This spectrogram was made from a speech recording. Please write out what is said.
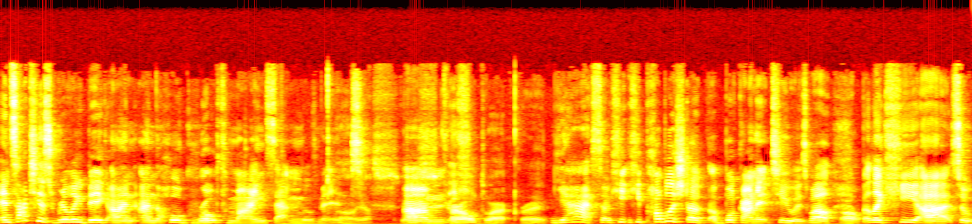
and satya is really big on on the whole growth mindset movement. Oh yes, yes. um, Carol Dweck, right? yeah, so he, he published a, a book on it too as well. Oh. But like he uh so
